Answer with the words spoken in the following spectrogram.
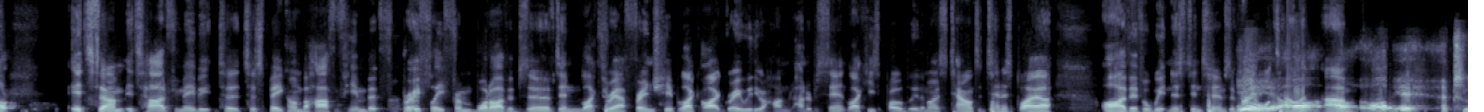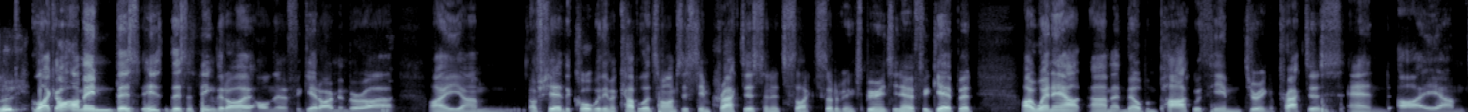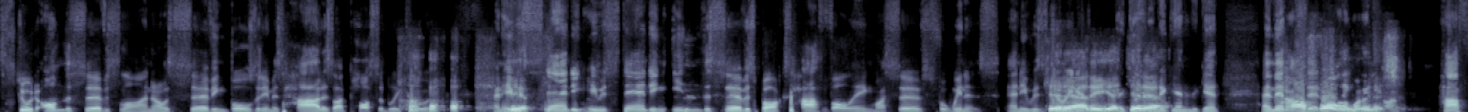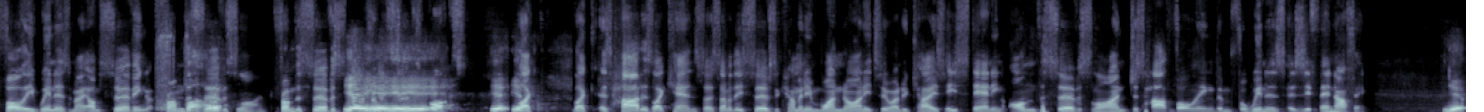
it's um it's hard for me to to speak on behalf of him, but briefly from what I've observed and like through our friendship, like I agree with you hundred percent. Like he's probably the most talented tennis player I've ever witnessed in terms of yeah, raw yeah, talent. oh, um, oh, oh, yeah, absolutely. like I, I mean, there's there's a thing that I I'll never forget. I remember uh, I um I've shared the court with him a couple of times just in practice, and it's like sort of an experience you never forget. But I went out um, at Melbourne Park with him during a practice, and I um, stood on the service line. And I was serving balls at him as hard as I possibly could, and he Yeah. was standing. He was standing in the service box, half volleying my serves for winners, and he was Get doing out it of here, again get and out. again and again. And then I Half said, "Oh, I want winners. half volley winners, mate. I'm serving from the service line, from the service, Yeah, yeah, the yeah, service yeah, yeah. box, Yeah, yeah. like like as hard as I can. So some of these serves are coming in 190, 200 Ks. He's standing on the service line, just half volleying them for winners as if they're nothing. yeah.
